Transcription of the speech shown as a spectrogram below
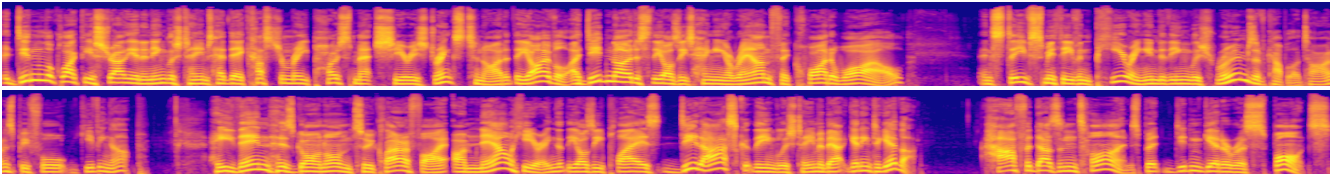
it didn't look like the Australian and English teams had their customary post match series drinks tonight at the Oval. I did notice the Aussies hanging around for quite a while and Steve Smith even peering into the English rooms a couple of times before giving up. He then has gone on to clarify I'm now hearing that the Aussie players did ask the English team about getting together half a dozen times, but didn't get a response.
